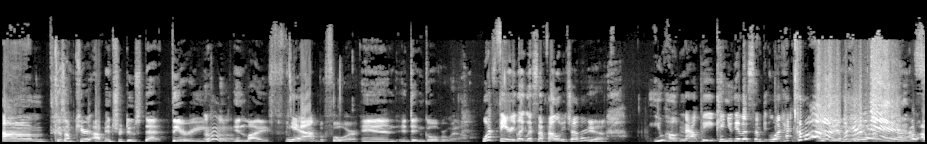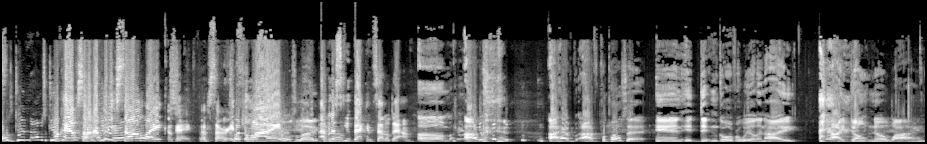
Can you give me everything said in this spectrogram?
Um, because I'm curious. I've introduced that theory Mm. in life yeah. before, and it didn't go over well. What theory? Like, let's not follow each other. Yeah. You holding out, B? Can you give us some? What? Ha- come on. What Well, I, happened? I, I was getting, I was getting. Okay, I'm sorry. I I'm getting so like. Okay, I'm sorry. It's line. like, I'm gonna know. scoot back and settle down. Um, I've, I have, I've proposed that, and it didn't go over well, and I, I don't know why.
